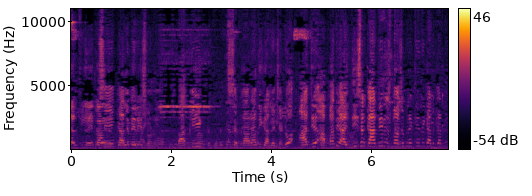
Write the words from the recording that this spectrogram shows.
ਜਲਸੀ ਹੋਏ ਤੁਸੀਂ ਕਾਂਗਰਸ ਗੱਲ ਮੇਰੀ ਸੁਣੋ। ਬਾਕੀ ਸਰਕਾਰਾਂ ਦੀ ਗੱਲ ਛੱਡੋ ਅੱਜ ਆਪਾਂ ਤੇ ਅੱਜ ਦੀ ਸਰਕਾਰ ਦੀ ਰਿਸਪੌਂਸਿਬਿਲਿਟੀ ਦੀ ਗੱਲ ਕਰਦੇ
